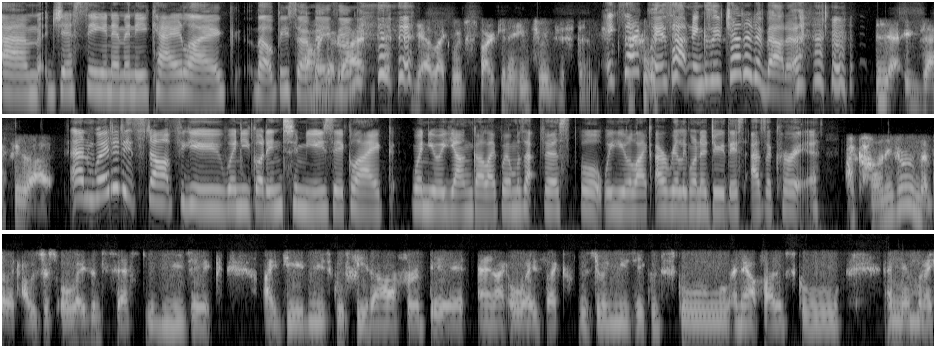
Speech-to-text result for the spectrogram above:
um Jesse and MNEK, like that would be so Oh amazing. god, right? yeah, like we've spoken it into existence. exactly, it's happening because we've chatted about it. Yeah, exactly right. and where did it start for you when you got into music? Like when you were younger? Like when was that first thought where you were like, I really want to do this as a career? I can't even remember. Like, I was just always obsessed with music. I did musical theatre for a bit, and I always like was doing music with school and outside of school. And then when I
